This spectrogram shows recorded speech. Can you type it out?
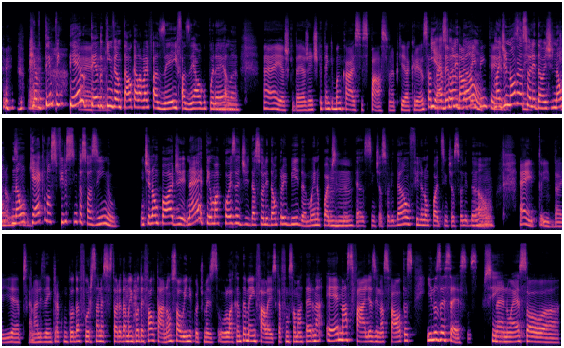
que é. o tempo inteiro é. tendo que inventar o que ela vai fazer e fazer algo por uhum. ela. É, e acho que daí a gente que tem que bancar esse espaço, né? Porque a criança e vai é demandar solidão. o tempo inteiro. Mas de novo é a solidão. A gente não, não quer que nosso filho se sinta sozinho. A gente não pode, né? Tem uma coisa de, da solidão proibida. A mãe não pode uhum. sentir a solidão, o filho não pode sentir a solidão. Uhum. É, e, e, daí a psicanálise entra com toda a força nessa história da mãe poder faltar. Não só o Winnicott, mas o Lacan também fala isso, que a função materna é nas falhas e nas faltas e nos excessos. Sim. Né? Não é só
